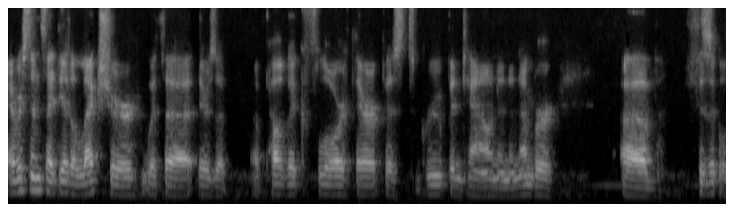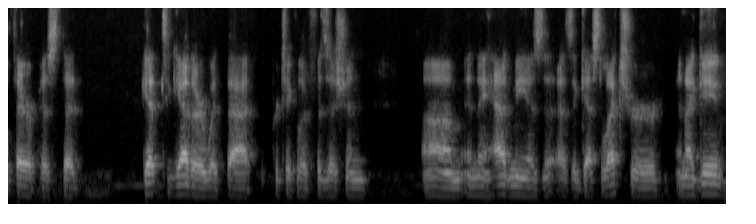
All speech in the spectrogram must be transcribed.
ever since I did a lecture with a, there's a, a pelvic floor therapist group in town and a number of physical therapists that get together with that particular physician. Um, and they had me as a, as a guest lecturer, and I gave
